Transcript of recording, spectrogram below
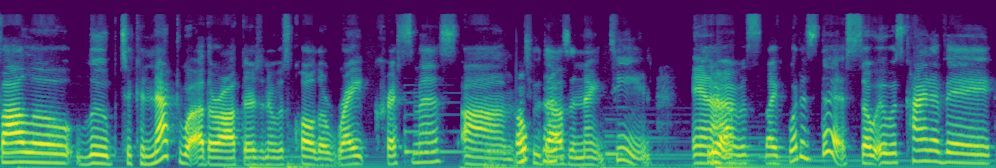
follow loop to connect with other authors, and it was called a Write Christmas um, okay. 2019. And yeah. I was like, what is this? So it was kind of a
